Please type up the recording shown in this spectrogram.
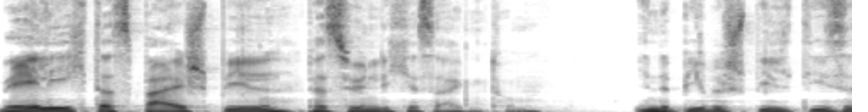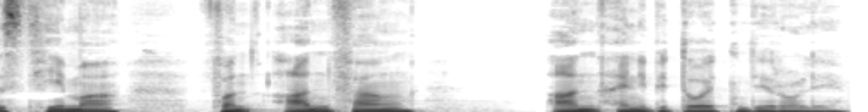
wähle ich das Beispiel persönliches Eigentum. In der Bibel spielt dieses Thema von Anfang an eine bedeutende Rolle,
